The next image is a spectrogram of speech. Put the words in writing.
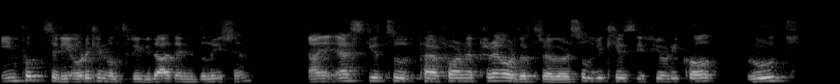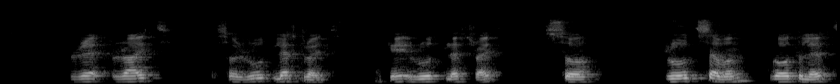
input tree, original tree without any deletion, I ask you to perform a pre-order traversal, which is, if you recall, root right, so root left right, okay, root left right. So root seven, go to left,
